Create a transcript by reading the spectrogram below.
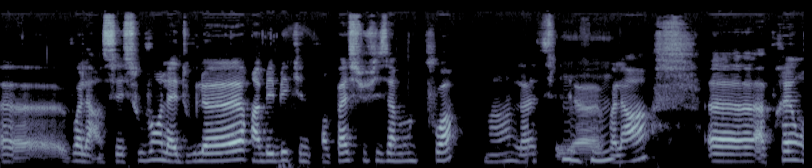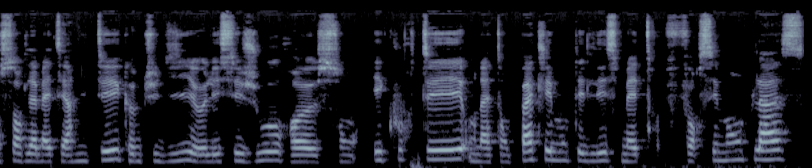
Euh, voilà, c'est souvent la douleur, un bébé qui ne prend pas suffisamment de poids. Hein, là, c'est euh, mhm. voilà. Euh, après, on sort de la maternité, comme tu dis, euh, les séjours sont écourtés. On n'attend pas que les montées de lait se mettent forcément en place.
